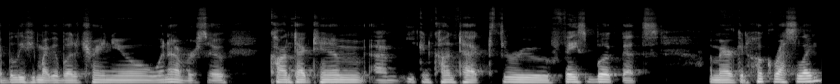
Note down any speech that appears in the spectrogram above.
I believe he might be able to train you whenever. So contact him. Um, you can contact through Facebook. That's American Hook Wrestling.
